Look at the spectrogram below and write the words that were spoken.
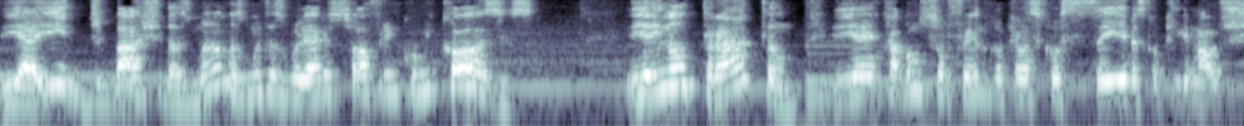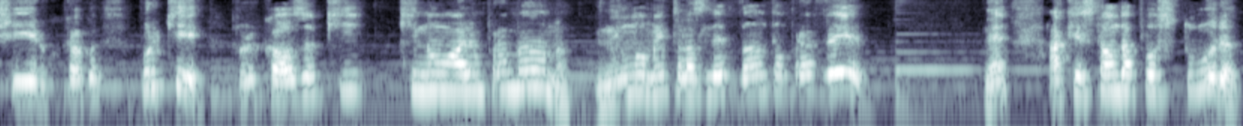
E aí, debaixo das mamas, muitas mulheres sofrem com micoses. E aí não tratam. E aí acabam sofrendo com aquelas coceiras, com aquele mau cheiro, com aquela coisa. Por quê? Por causa que, que não olham para a mama. Em nenhum momento elas levantam para ver. Né? A questão da postura.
